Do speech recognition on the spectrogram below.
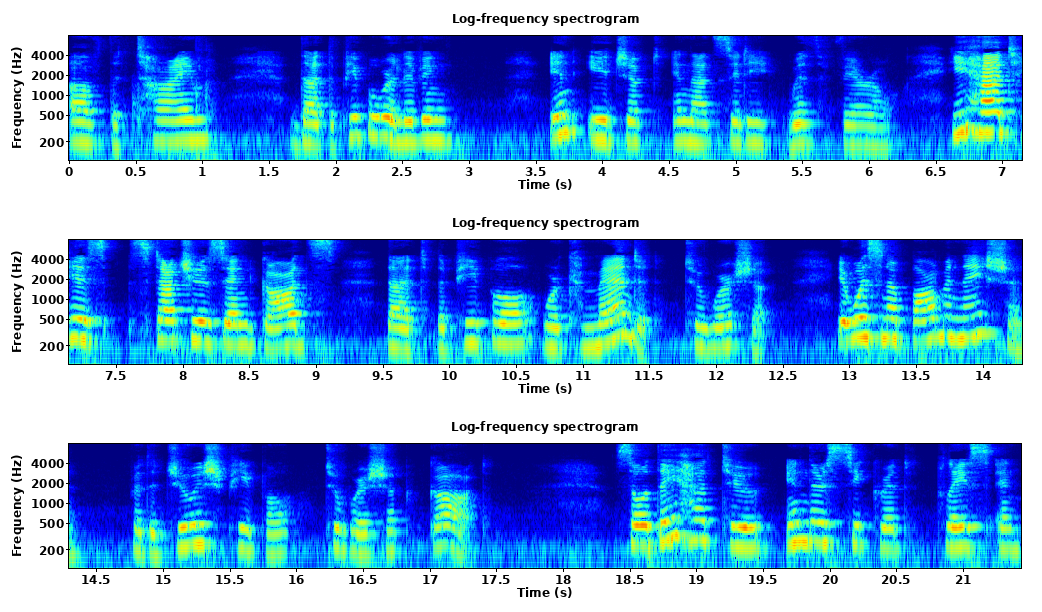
of the time that the people were living in Egypt in that city with Pharaoh. He had his statues and gods that the people were commanded to worship. It was an abomination for the Jewish people to worship God. So they had to, in their secret place and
